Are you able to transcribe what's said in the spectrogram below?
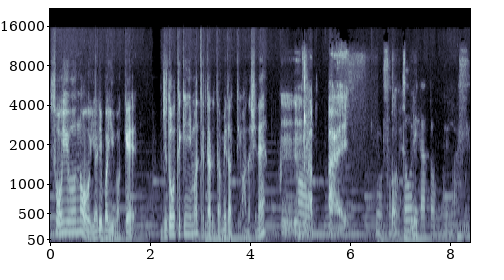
そういうのをやればいいわけ。自動的に待ってたらダメだっていう話ね。うん、はい。もうその通りだと思います。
